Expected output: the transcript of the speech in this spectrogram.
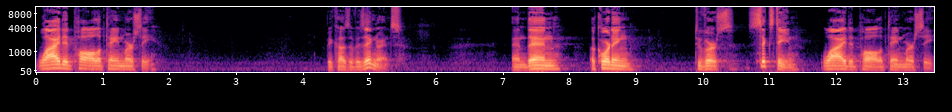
why did paul obtain mercy because of his ignorance and then according to verse 16 why did paul obtain mercy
